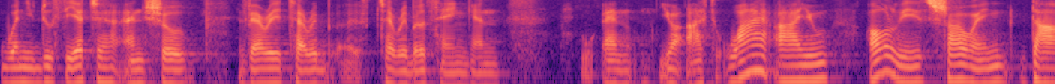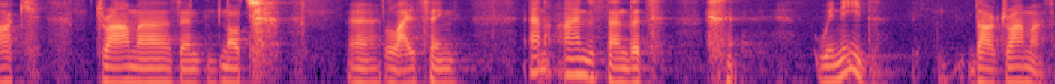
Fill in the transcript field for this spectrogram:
when you do theater and show very terrible, uh, terrible thing and and you are asked why are you always showing dark dramas and not uh, light thing and i understand that we need dark dramas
